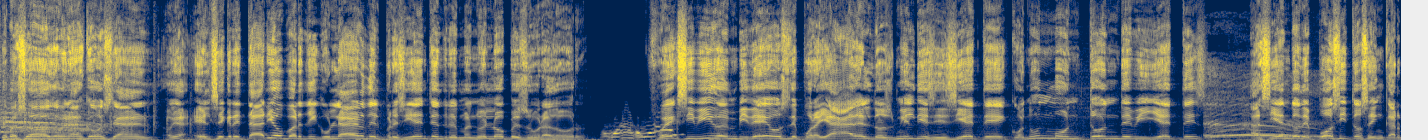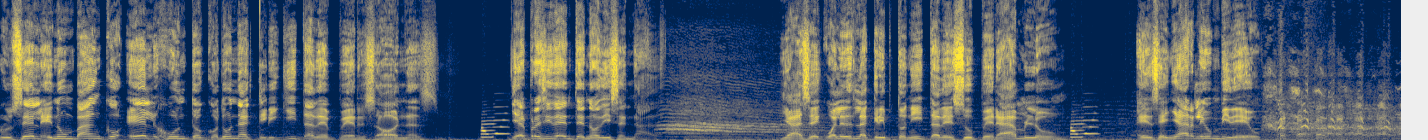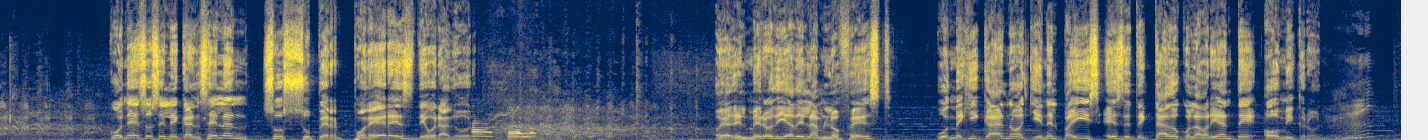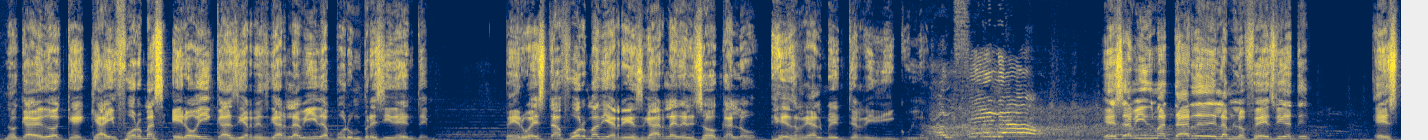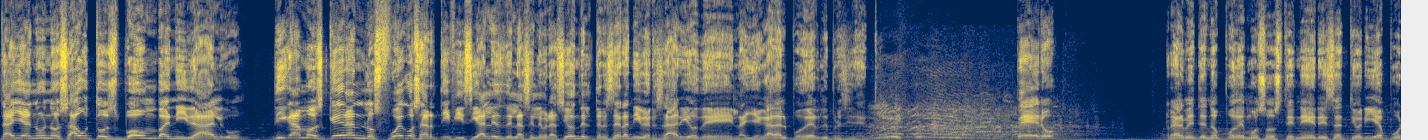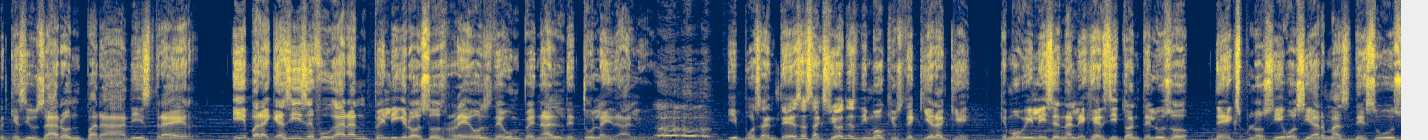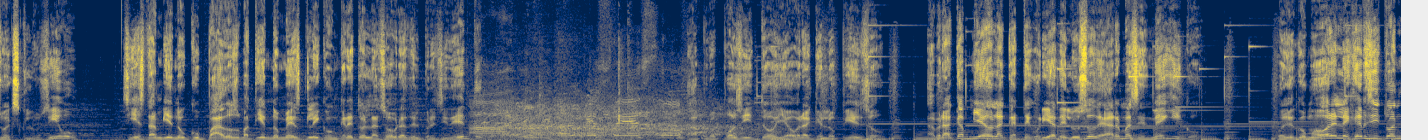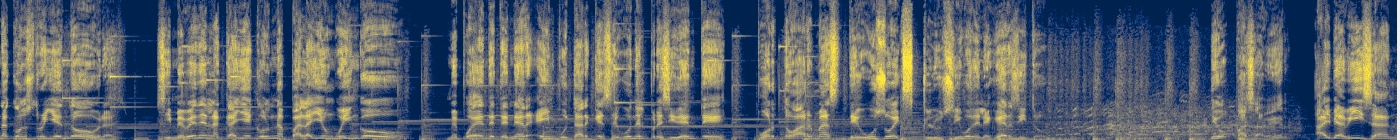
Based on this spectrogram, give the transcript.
¿Qué pasó? ¿Cómo están? Oiga, el secretario particular del presidente Andrés Manuel López Obrador fue exhibido en videos de por allá del 2017 con un montón de billetes haciendo depósitos en carrusel en un banco, él junto con una cliquita de personas. Y el presidente no dice nada. Ya sé cuál es la kriptonita de Super AMLO. Enseñarle un video. Con eso se le cancelan sus superpoderes de orador. Oiga, el mero día del AMLOFest, un mexicano aquí en el país es detectado con la variante Omicron. No cabe duda que, que hay formas heroicas de arriesgar la vida por un presidente. Pero esta forma de arriesgarla en el Zócalo es realmente ridícula. Esa misma tarde del AMLOFest, fíjate, estallan unos autos bomba en Hidalgo. Digamos que eran los fuegos artificiales de la celebración del tercer aniversario de la llegada al poder del presidente. Pero realmente no podemos sostener esa teoría porque se usaron para distraer y para que así se fugaran peligrosos reos de un penal de Tula Hidalgo. Y pues ante esas acciones, ni modo que usted quiera que, que movilicen al ejército ante el uso de explosivos y armas de su uso exclusivo si están bien ocupados batiendo mezcla y concreto en las obras del presidente. ¿Qué es eso? A propósito, y ahora que lo pienso, habrá cambiado la categoría del uso de armas en México. Porque como ahora el ejército anda construyendo obras, si me ven en la calle con una pala y un wingo, me pueden detener e imputar que según el presidente porto armas de uso exclusivo del ejército. Digo, para saber, ahí me avisan.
